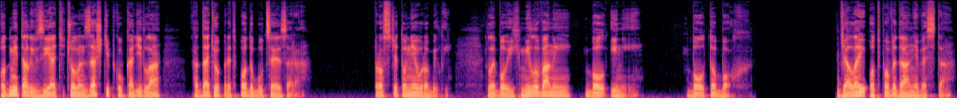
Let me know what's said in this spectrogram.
Odmietali vziať čo len za štipku kadidla a dať ho pred podobu Cézara. Proste to neurobili, lebo ich milovaný bol iný. Bol to Boh. Ďalej odpovedá nevesta.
